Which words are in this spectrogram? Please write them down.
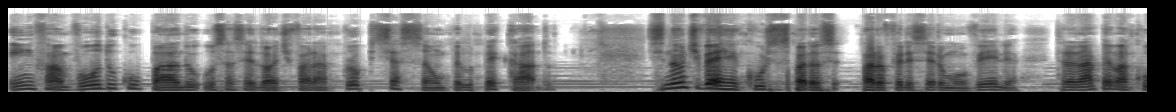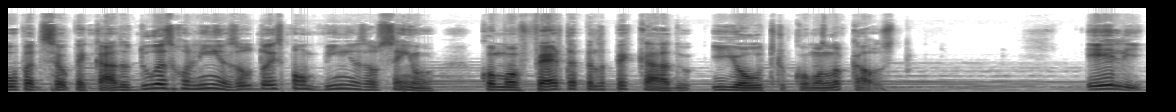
em favor do culpado, o sacerdote fará propiciação pelo pecado. Se não tiver recursos para, para oferecer uma ovelha, trará pela culpa do seu pecado duas rolinhas ou dois pombinhos ao Senhor, como oferta pelo pecado, e outro como holocausto. Ele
